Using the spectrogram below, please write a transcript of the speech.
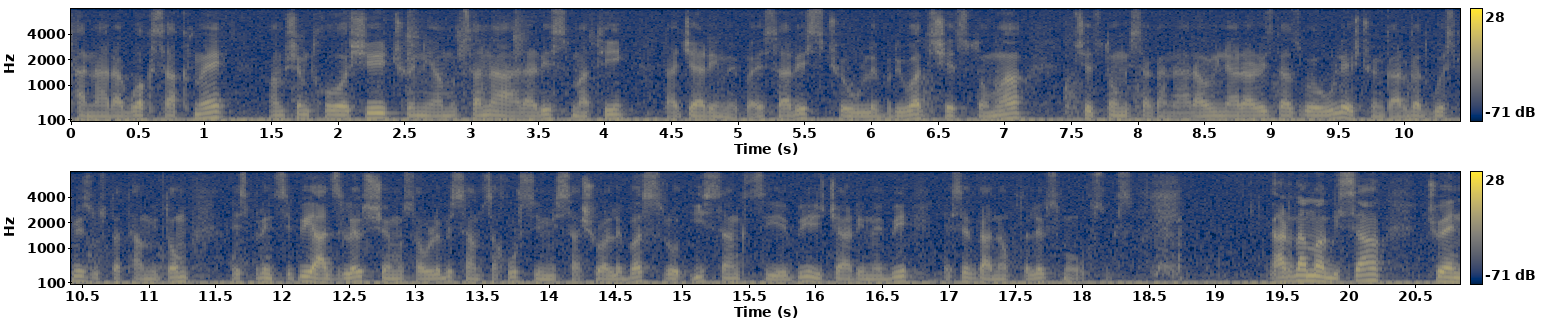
თან არა გვაქვს საქმე ამ შემთხვევაში ჩვენი ამოცანა არ არის მათი დაჯარიმება. ეს არის ჩვეულებრივად შეცდომა შეცდომისაგან არავინ არ არის დაზღვეული ეს ჩვენ კარგად გვესმის ზუსტად ამიტომ ეს პრინციპი აძლევს შემოსავლების სამსახურს იმის საშუალებას რომ ის სანქციები ის ჯარიმები ესეთ გადამხდელებს მოუხსნეს. გარდა მაგისა ჩვენ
